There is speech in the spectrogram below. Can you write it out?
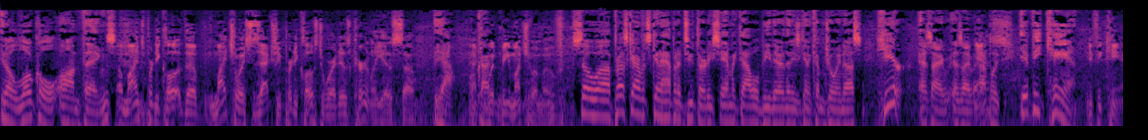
you know, local on things. Oh, mine's pretty close. The my choice is actually pretty close to where it is currently is. So Yeah. actually Okay. wouldn't be much of a move. So uh, press conference is going to happen at two thirty. Sam McDowell will be there. Then he's going to come join us here, as I as I, I believe, if he can. If he can.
